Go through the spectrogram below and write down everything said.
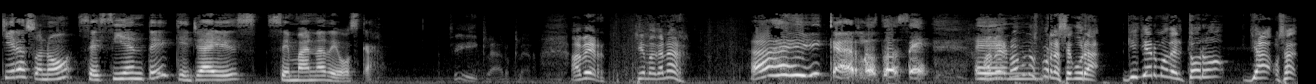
quieras o no, se siente que ya es semana de Oscar. Sí, claro, claro. A ver, ¿quién va a ganar? Ay, Carlos, no sé. A ver, em, vámonos por la segura. Guillermo del Toro, ya, o sea,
